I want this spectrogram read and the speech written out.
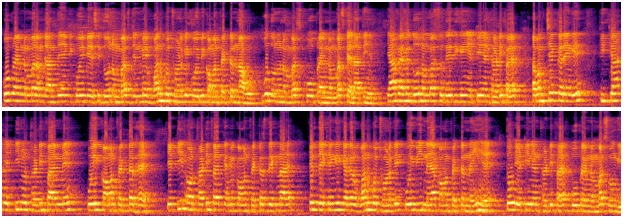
को प्राइम नंबर हम जानते हैं कि कोई भी ऐसी दो नंबर्स जिनमें वन को छोड़ के कोई भी कॉमन फैक्टर ना हो, वो दोनों नंबर्स को प्राइम नंबर्स कहलाती हैं। यहाँ पे हमें दो नंबर्स तो दे दी गई 18 एंड 35 अब हम चेक करेंगे कि क्या 18 और 35 में कोई कॉमन फैक्टर है। 18 और 35 के हमें कॉमन फैक्टर्स देखना है। फिर देखेंगे कि अगर वन को छोड़ के कोई भी नया कॉमन फैक्टर नहीं है तो 18 एंड 35 को प्राइम नंबर्स होंगी।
